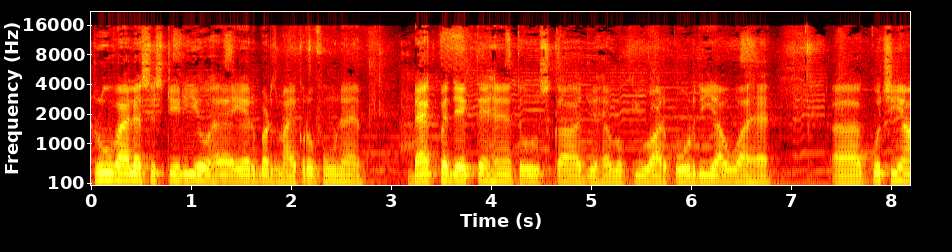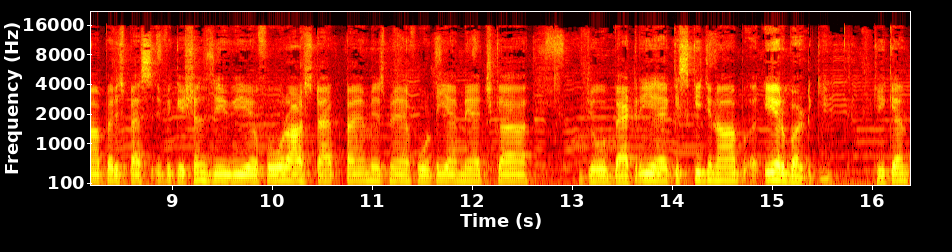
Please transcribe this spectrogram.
ट्रू वायरलेस स्टीरियो है एयरबड्स माइक्रोफोन है। बैक पे देखते हैं तो उसका जो है वो क्यू आर कोड दिया हुआ है। कुछ यहाँ पर स्पेसिफिकेशन दी हुई है। फोर आवर्स टैक टाइम इसमें फोर्टी एम का जो बैटरी है किसकी जनाब? एयरबड की, ठीक है?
